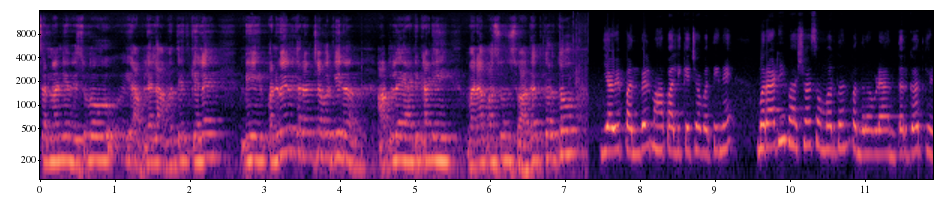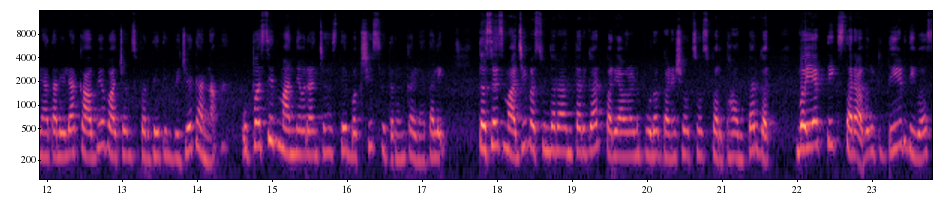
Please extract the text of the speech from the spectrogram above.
सन्मान्य विसुभाऊ आपल्याला आमंत्रित केलंय. मी पनवेलकरांच्या वतीनं आपलं या ठिकाणी मनापासून स्वागत करतो. यावेळी पनवेल महापालिकेच्या वतीने मराठी भाषा संवर्धन पंधरवड्या अंतर्गत घेण्यात आलेल्या काव्य वाचन स्पर्धेतील विजेत्यांना उपस्थित मान्यवरांच्या हस्ते बक्षीस वितरण करण्यात आले. तसेच माझी वसुंधरा अंतर्गत पर्यावरणपूरक गणेशोत्सव स्पर्धा अंतर्गत वैयक्तिक स्तरावर दीड दिवस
